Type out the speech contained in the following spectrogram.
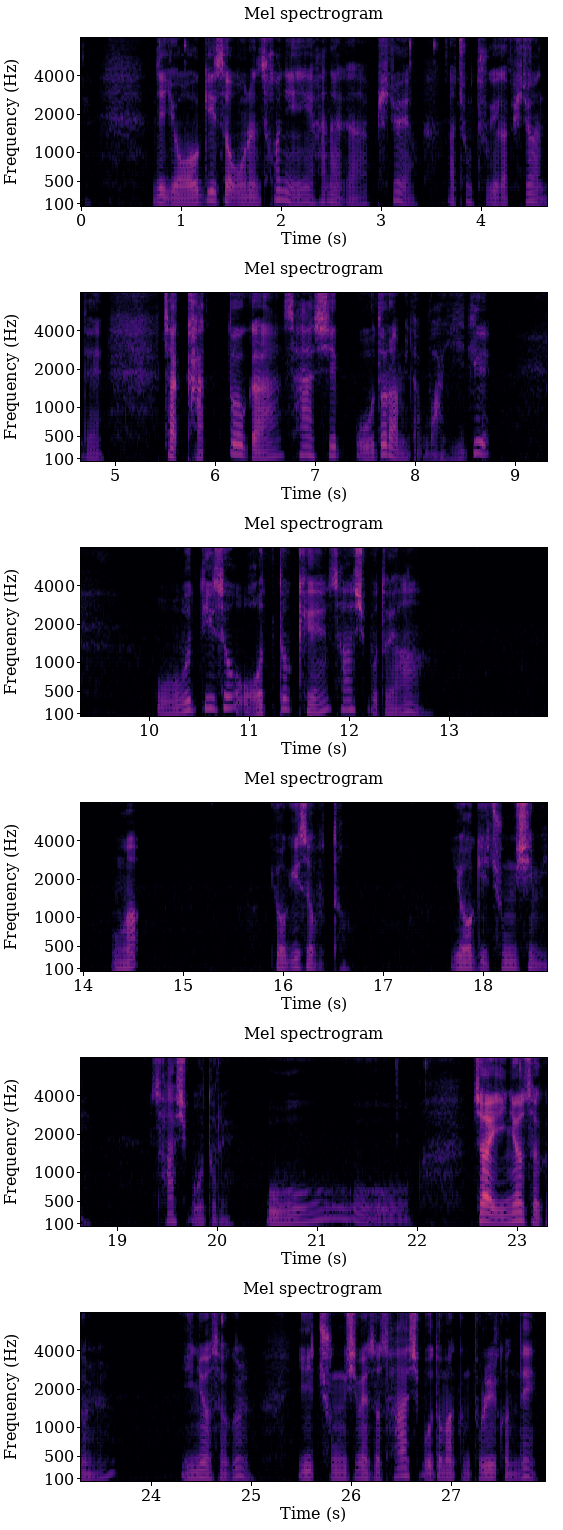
이제 여기서 오는 선이 하나가 필요해요. 아, 총 두 개가 필요한데. 자 각도가 45도랍니다. 와 이게 어디서 어떻게 45도야? 우와. 여기서부터. 여기 중심이 45도래. 오. 자, 이 녀석을 이 녀석을 이 중심에서 45도만큼 돌릴 건데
